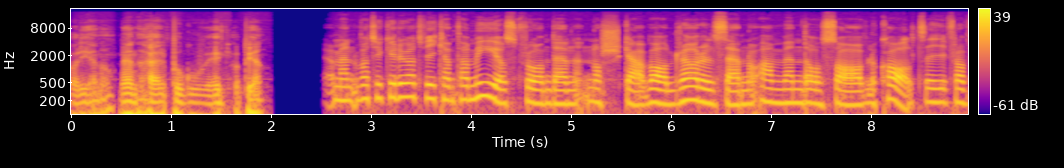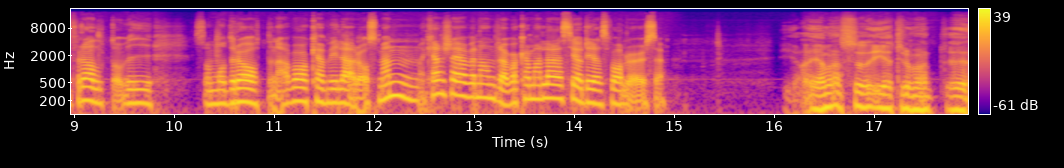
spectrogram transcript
var igenom, men är på god väg upp igen. Men vad tycker du att vi kan ta med oss från den norska valrörelsen och använda oss av lokalt? Säg framförallt då vi som Moderaterna, vad kan vi lära oss? Men kanske även andra, vad kan man lära sig av deras valrörelse? Ja, alltså, jag tror att eh,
